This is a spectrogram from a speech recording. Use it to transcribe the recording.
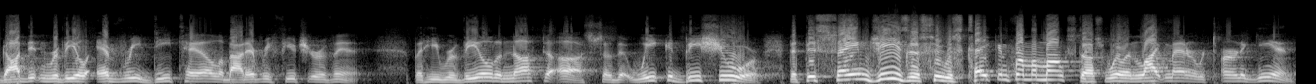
God didn't reveal every detail about every future event, but he revealed enough to us so that we could be sure that this same Jesus who was taken from amongst us will in like manner return again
